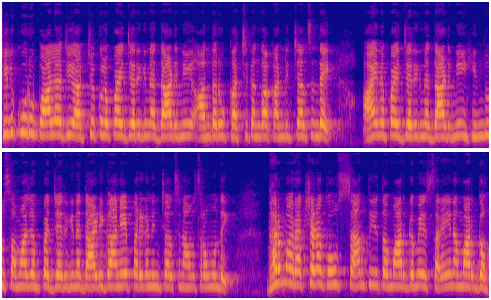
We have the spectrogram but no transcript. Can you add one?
చిలుకూరు బాలాజీ అర్చకులపై జరిగిన దాడిని అందరూ ఖచ్చితంగా ఖండించాల్సిందే. ఆయనపై జరిగిన దాడిని హిందూ సమాజంపై జరిగిన దాడిగానే పరిగణించాల్సిన అవసరం ఉంది. ధర్మ రక్షణకు శాంతియుత మార్గమే సరైన మార్గం.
